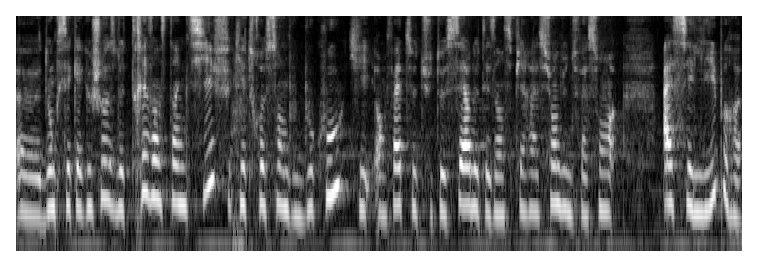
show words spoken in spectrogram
euh, donc c'est quelque chose de très instinctif qui te ressemble beaucoup, qui en fait tu te sers de tes inspirations d'une façon assez libre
